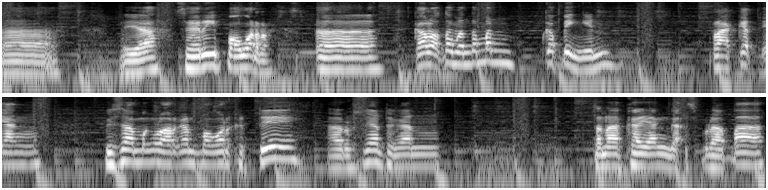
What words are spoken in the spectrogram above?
Nah ya seri power. Uh, kalau teman-teman kepingin raket yang bisa mengeluarkan power gede harusnya dengan tenaga yang nggak seberapa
